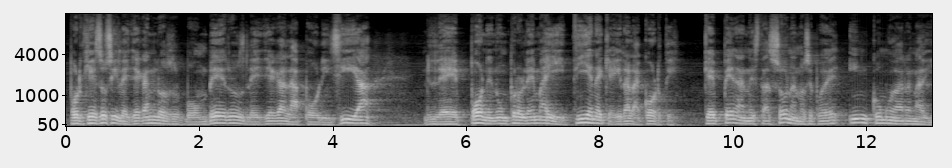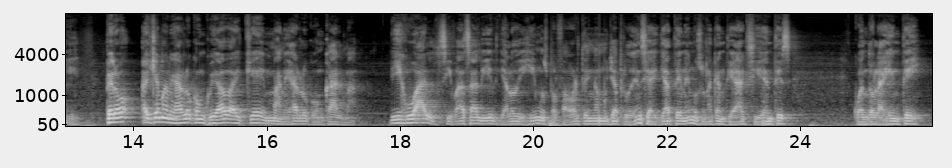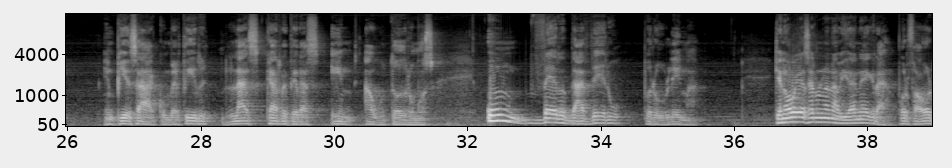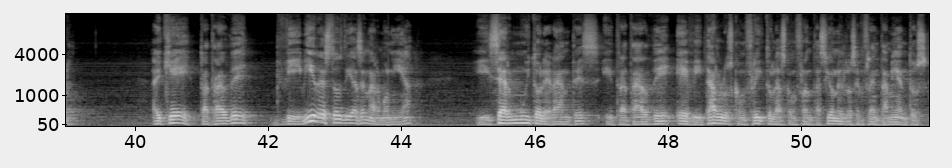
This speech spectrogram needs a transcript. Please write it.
porque eso si le llegan los bomberos, le llega la policía, le ponen un problema y tiene que ir a la corte. Qué pena, en esta zona no se puede incomodar a nadie. Pero hay que manejarlo con cuidado, hay que manejarlo con calma. Igual, si va a salir, ya lo dijimos, por favor tenga mucha prudencia. Ya tenemos una cantidad de accidentes cuando la gente empieza a convertir las carreteras en autódromos. Un verdadero problema. Que no voy a ser una Navidad negra, por favor. Hay que tratar de vivir estos días en armonía y ser muy tolerantes y tratar de evitar los conflictos, las confrontaciones, los enfrentamientos.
